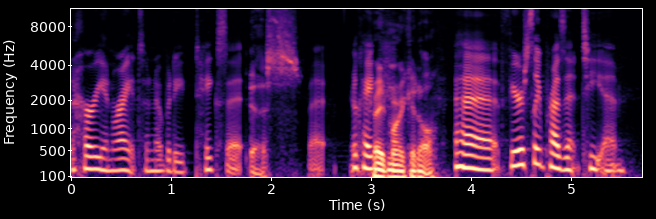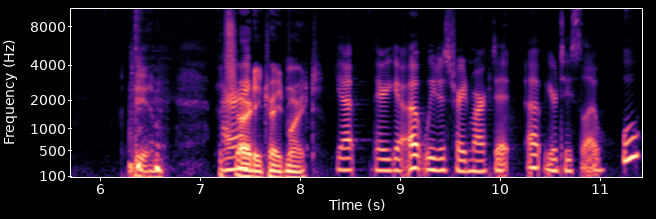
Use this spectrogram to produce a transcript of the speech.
hurry and write so nobody takes it. Yes. But okay. Trademark it all. Uh, fiercely present TM. TM. It's right. already trademarked. Yep, there you go. Oh, we just trademarked it. Oh, you're too slow. Whoop.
